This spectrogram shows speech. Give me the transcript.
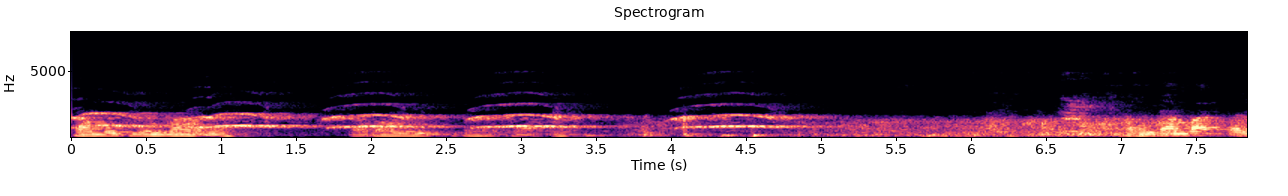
ตามหมู่ที่มันว่านะแต่ว่าทำการบัตรกัน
